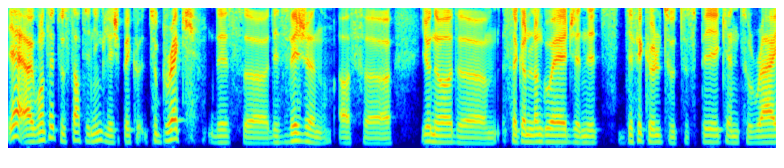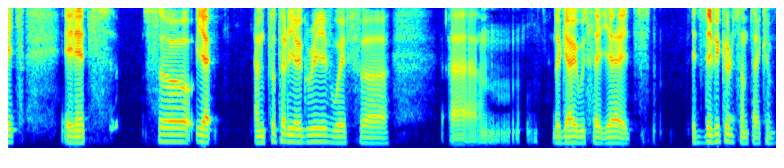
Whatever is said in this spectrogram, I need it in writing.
yeah, I wanted to start in English because to break this uh, this vision of uh, you know the second language and it's difficult to to speak and to write in it. So yeah, I'm totally agree with uh, um, the guy who say yeah it's it's difficult sometimes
